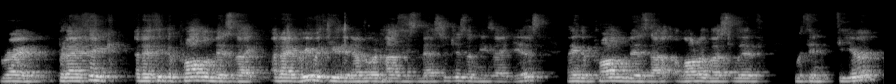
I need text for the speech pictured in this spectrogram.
Right. But I think, and I think the problem is like, and I agree with you that everyone has these messages and these ideas. I think the problem is that a lot of us live within fear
